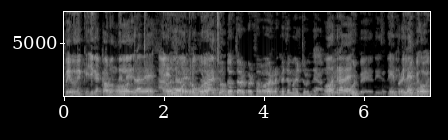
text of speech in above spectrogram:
pero de que llegue a Carondelet Otra vez. algún Otra vez. otro borracho... Doc- Doctor, por favor, respetemos el turno. Ya, Otra vez. Disculpe, di- di- El disculpe, problema, joven.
